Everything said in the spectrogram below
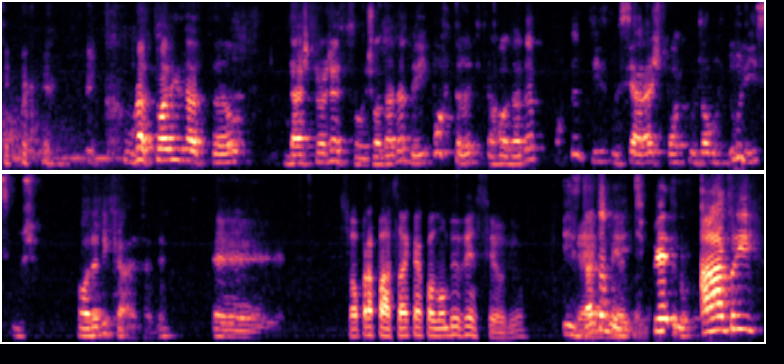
uma atualização das projeções. Rodada bem importante, tá? rodada importantíssima. Ceará Esporte com jogos duríssimos fora de casa. Né? É... Só para passar que a Colômbia venceu, viu? Exatamente. Pedro, abre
